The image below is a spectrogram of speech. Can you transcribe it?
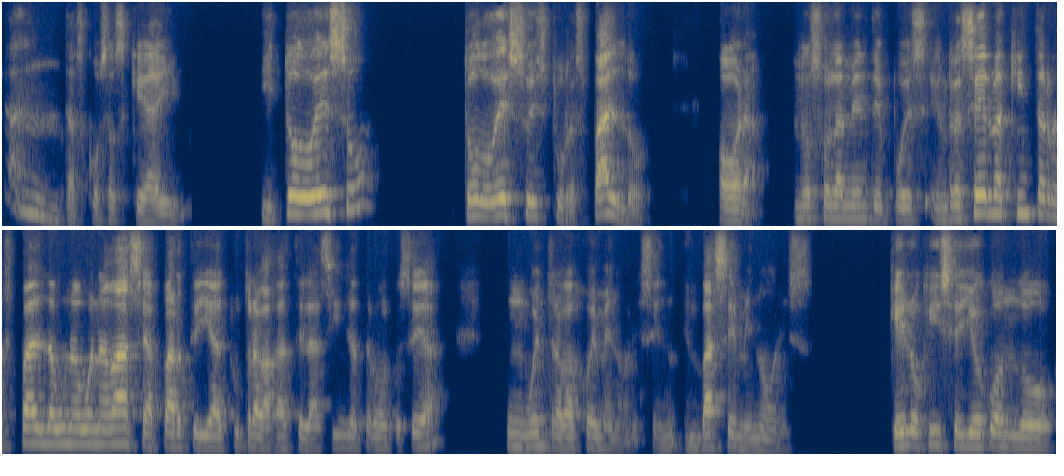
tantas cosas que hay. Y todo eso, todo eso es tu respaldo. Ahora, no solamente pues en reserva, ¿quién te respalda una buena base? Aparte ya tú trabajaste la ciencia, todo lo que sea, un buen trabajo de menores, en, base de menores. ¿Qué es lo que hice yo cuando,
